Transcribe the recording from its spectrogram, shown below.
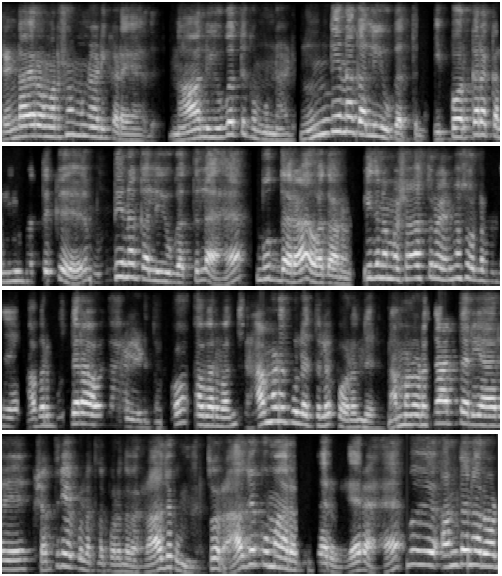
ரெண்டாயிரம் வருஷம் முன்னாடி கிடையாது. நாலு யுகத்துக்கு முன்னாடி. முந்தின கலியுகத்துல இப்போ இருக்கிற கலியுகத்துக்கு முந்தின கலியுகத்துல புத்தரா அவதாரம். இது நம்ம சாஸ்திரம் என்ன சொல்றது? அவர் புத்தரா அவதாரம் எடுத்தப்போ அவர் வந்து ராமண குலத்துல பிறந்தாரு நம்மளோட தாத்தர் யாரு? கத்திரிய குலத்துல பிறந்தவர் ராஜகுமார். சோ ராஜகுமார புத்தர் வேற அந்தனரோட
